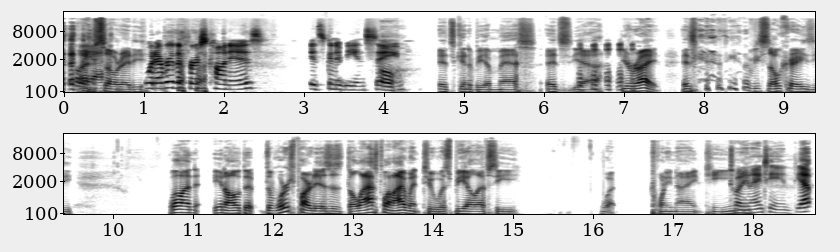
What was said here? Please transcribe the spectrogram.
Oh, I'm yeah. so ready. Whatever the first con is, it's going to be insane. Oh. It's gonna be a mess. It's yeah, you're right. It's gonna be so crazy. Well, and you know the the worst part is is the last one I went to was BLFC, what 2019. 2019. Yep.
